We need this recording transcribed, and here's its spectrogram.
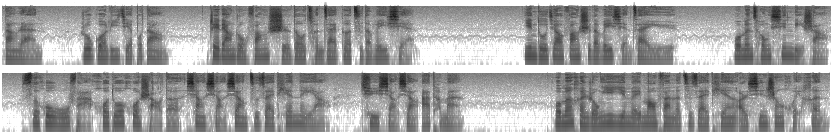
当然，如果理解不当，这两种方式都存在各自的危险。印度教方式的危险在于，我们从心理上似乎无法或多或少地像想象自在天那样去想象阿特曼。我们很容易因为冒犯了自在天而心生悔恨，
